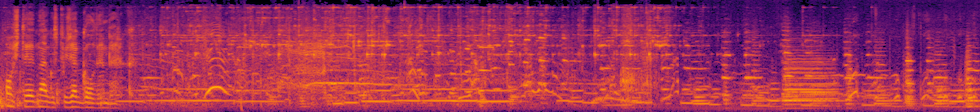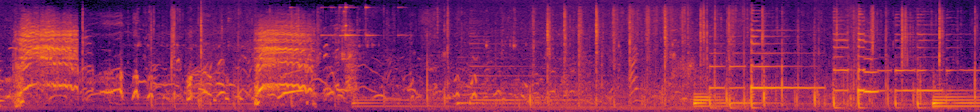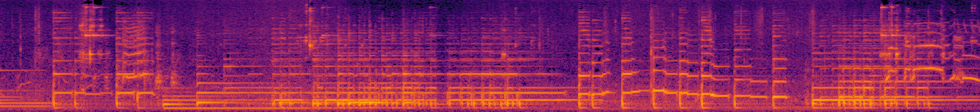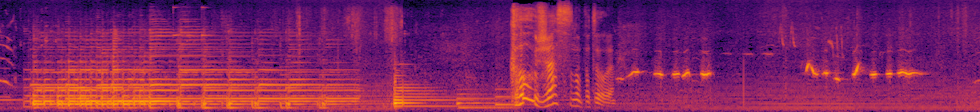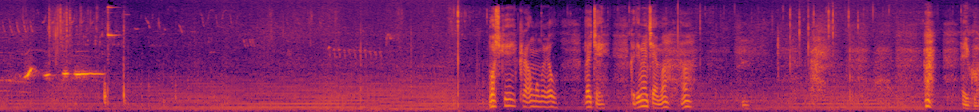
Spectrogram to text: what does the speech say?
Още една госпожа Голденберг. Ужасно пътуване. Бошке, крал Мануел, дай чай. Къде ми е чай, ма? А? А, Ей го.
